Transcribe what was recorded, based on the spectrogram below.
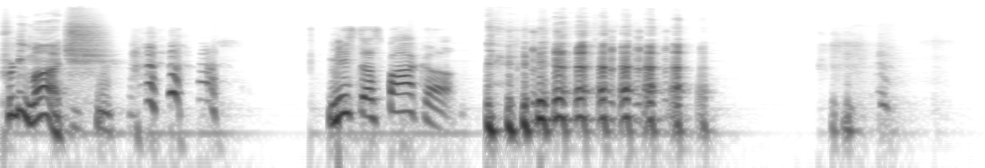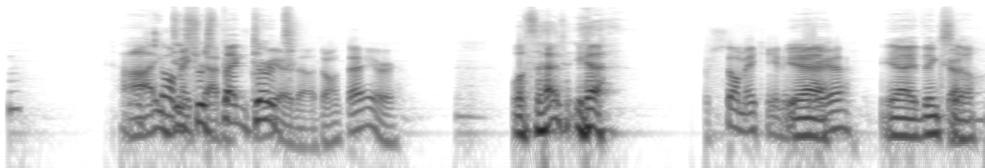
pretty much. Mr. Sparkle. I They still make that in disrespect Korea, dirt. though, don't they? Or What's that? Yeah. They're still making it in Yeah. Korea. Yeah, I think Okay. so.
